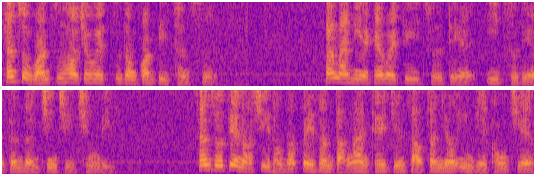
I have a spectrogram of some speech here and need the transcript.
删除完之后就会自动关闭程式。当然，你也可以为低磁碟、一磁碟等等进行清理。删除电脑系统的备份档案，可以减少占用硬碟空间，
